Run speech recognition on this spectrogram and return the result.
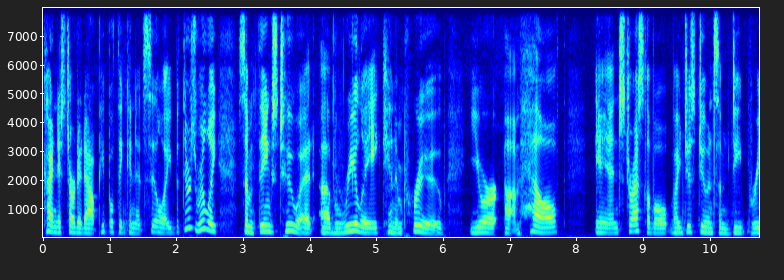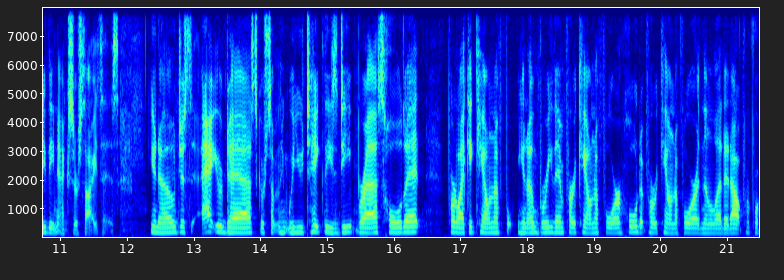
kind of started out people thinking it's silly, but there's really some things to it of really can improve your um, health and stress level by just doing some deep breathing exercises. You know, just at your desk or something where you take these deep breaths, hold it for like a count of, you know, breathe in for a count of four, hold it for a count of four, and then let it out for four.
